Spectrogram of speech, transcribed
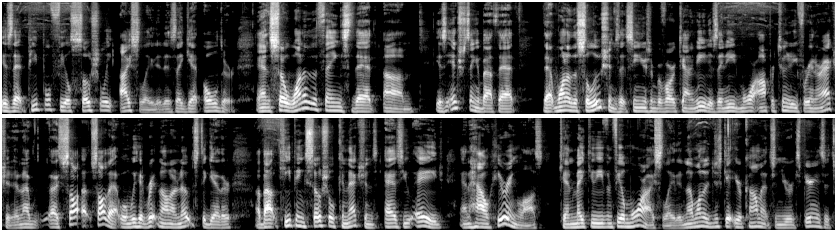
is that people feel socially isolated as they get older. And so, one of the things that um, is interesting about that that one of the solutions that seniors in Brevard County need is they need more opportunity for interaction. And I, I saw, saw that when we had written on our notes together about keeping social connections as you age and how hearing loss can make you even feel more isolated. And I wanted to just get your comments and your experiences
